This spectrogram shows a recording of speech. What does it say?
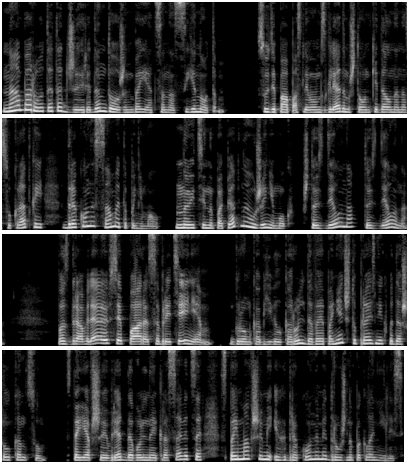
Наоборот, этот Джеридан должен бояться нас с енотом. Судя по опасливым взглядам, что он кидал на нас украдкой, дракон и сам это понимал. Но идти на попятную уже не мог. Что сделано, то сделано. «Поздравляю все пары с обретением!» – громко объявил король, давая понять, что праздник подошел к концу. Стоявшие в ряд довольные красавицы с поймавшими их драконами дружно поклонились.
